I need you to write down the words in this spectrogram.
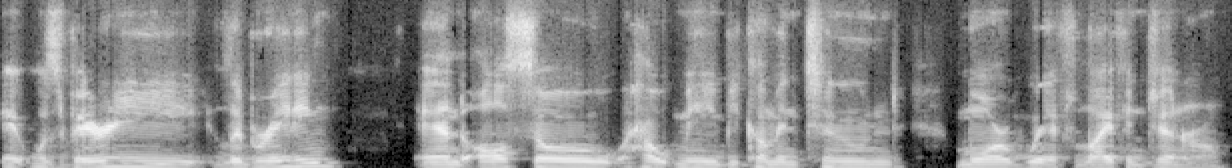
it was very liberating, and also helped me become in tuned more with life in general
